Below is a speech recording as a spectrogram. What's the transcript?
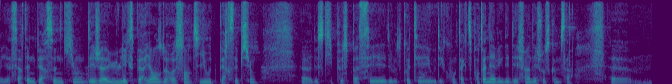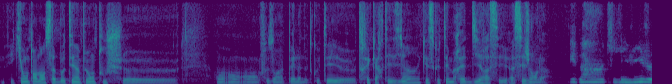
il y a certaines personnes qui ont déjà eu l'expérience de ressenti ou de perception. Euh, de ce qui peut se passer de l'autre côté, ou des contacts spontanés avec des défunts, des choses comme ça, euh, et qui ont tendance à botter un peu en touche euh, en, faisant appel à notre côté très cartésien. Qu'est-ce que tu aimerais dire à ces, à ces gens-là? Eh ben, qu'ils les vivent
